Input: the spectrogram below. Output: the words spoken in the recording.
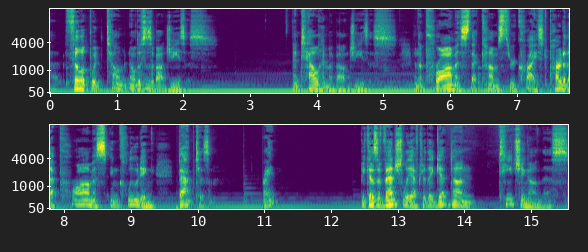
uh, Philip would tell him, No, this is about Jesus, and tell him about Jesus and the promise that comes through Christ, part of that promise including baptism, right? Because eventually, after they get done teaching on this,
